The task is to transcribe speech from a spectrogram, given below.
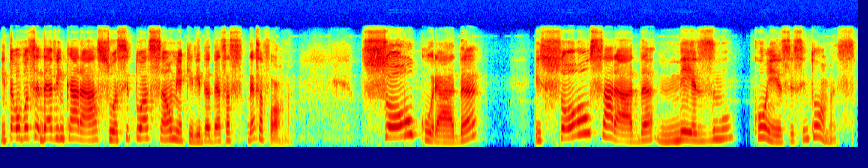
Então você deve encarar a sua situação, minha querida, dessa, dessa forma sou curada e sou sarada mesmo com esses sintomas.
